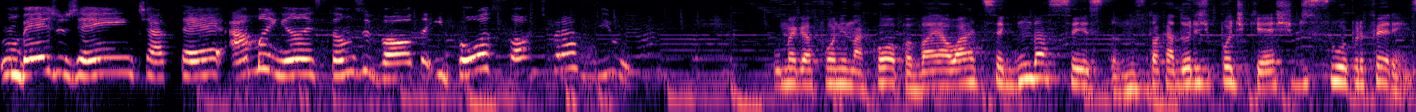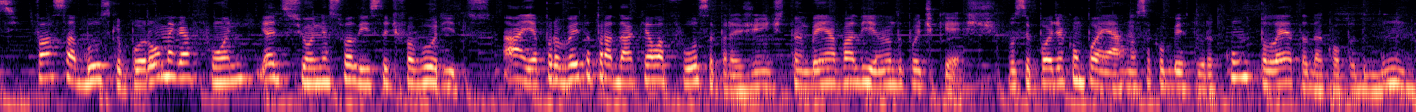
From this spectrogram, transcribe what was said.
Um beijo, gente. Até amanhã. Estamos de volta. E boa sorte, Brasil. O Megafone na Copa vai ao ar de segunda a sexta, nos tocadores de podcast de sua preferência. Faça a busca por O Megafone e adicione a sua lista de favoritos. Ah, e aproveita para dar aquela força pra gente também avaliando o podcast. Você pode acompanhar nossa cobertura completa da Copa do Mundo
